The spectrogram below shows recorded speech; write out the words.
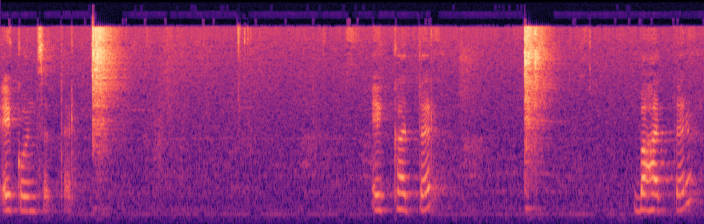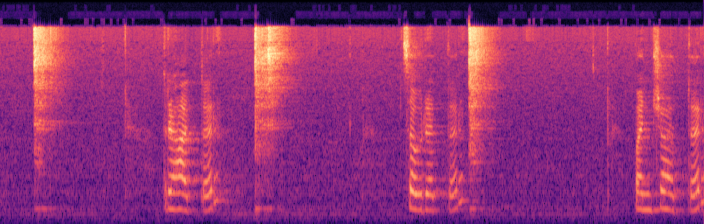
एकोणसत्तर एकाहत्तर बहात्तर त्र्याहत्तर चौऱ्याहत्तर पंच्याहत्तर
